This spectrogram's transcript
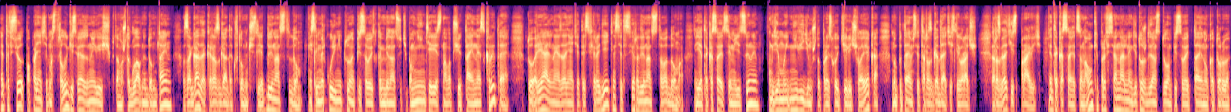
это все по понятиям астрологии связанные вещи, потому что главный дом тайн, загадок и разгадок в том числе, это 12 дом. Если Меркурий Нептун описывает комбинацию типа «мне интересно вообще тайное скрытое», то реальное занятие этой сферы деятельности – это сфера 12 дома. И это касается и медицины, где мы не видим, что происходит в теле человека, но пытаемся это разгадать, если врач, разгадать и исправить. Это касается науки профессиональной, где тоже 12 дом описывает тайну, которую,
